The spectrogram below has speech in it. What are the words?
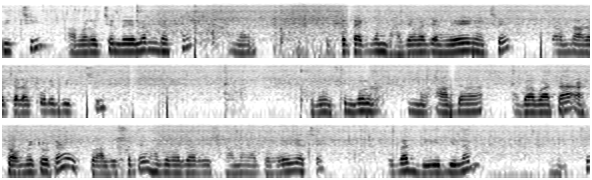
দিচ্ছি। আবারও চলে এলাম, দেখো। আমার তো একদম ভাজা ভাজা হয়ে গেছে, তাও নাড়াচাড়া করে দিচ্ছি। এবং সুন্দর আদা আদা বাটা আর টমেটোটা একটু আলুর সাথে ভাজা ভাজা বেশ ভালো মতো হয়ে গেছে। এবার দিয়ে দিলাম হচ্ছে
